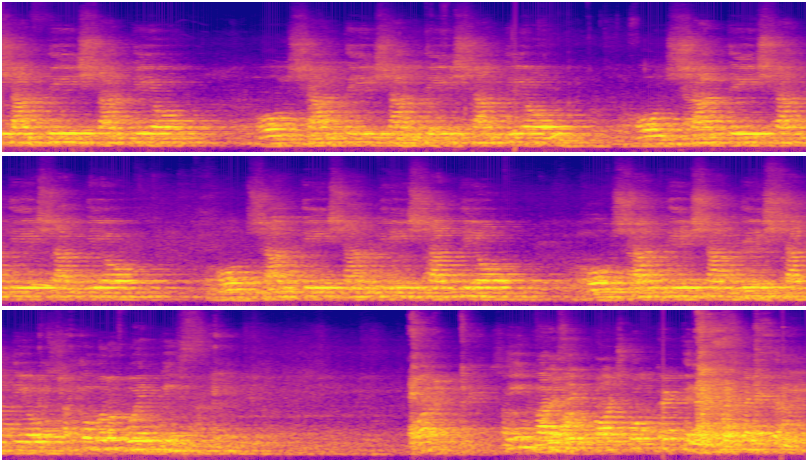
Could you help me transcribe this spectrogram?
शांति शांति ओम ओम शांति शांति शांति ओम ओम शांति शांति शांति ओम ओम शांति शांति शांति ओम ओम शांति शांति शांति ओम सबको बोलो गो इन पीस और तीन बार ऐसे कॉर्ड्स को कट करिए डिस्कनेक्ट करिए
